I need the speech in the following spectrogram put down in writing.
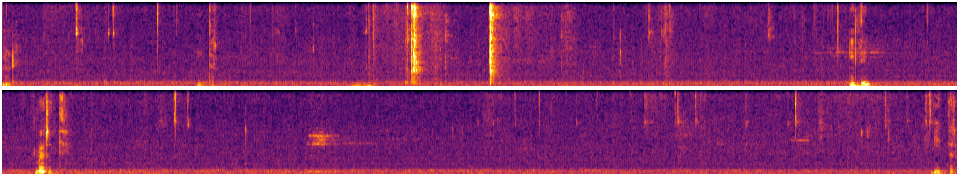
ನೋಡಿ. ಈ ಇಲ್ಲಿ ಬರುತ್ತೆ. ಈ ಥರ.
